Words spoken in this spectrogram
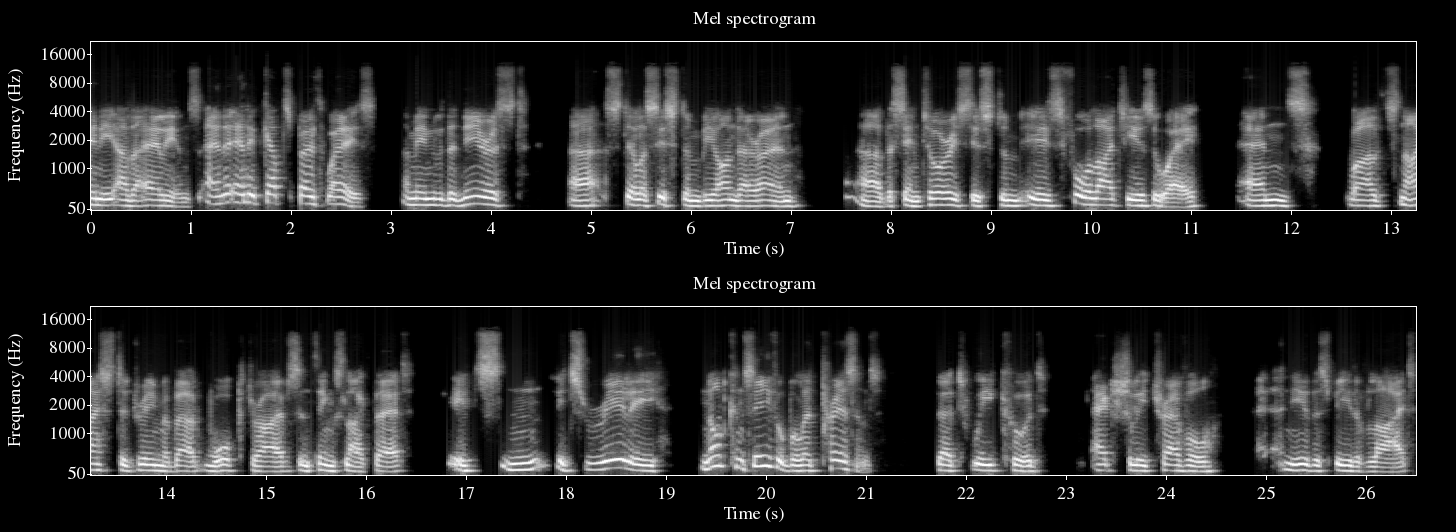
any other aliens. And, and it cuts both ways. I mean, with the nearest uh, stellar system beyond our own, uh, the Centauri system, is four light years away. And while it's nice to dream about warp drives and things like that, it's, it's really not conceivable at present that we could actually travel near the speed of light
